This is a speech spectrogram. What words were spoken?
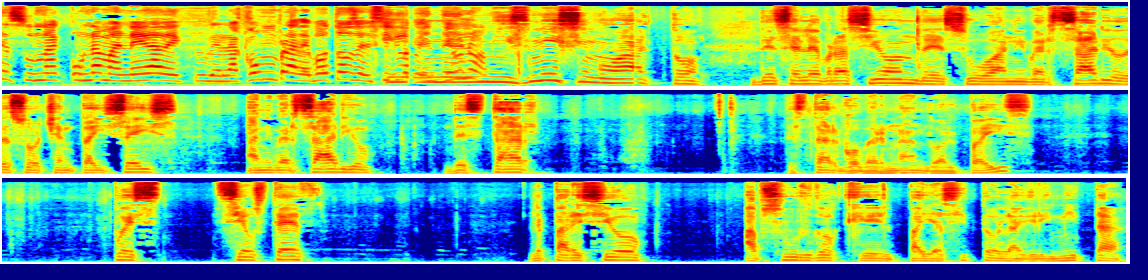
es una, una manera de, de la compra de votos del siglo y En el mismísimo acto de celebración de su aniversario, de su 86 aniversario, de estar de estar gobernando al país, pues si a usted le pareció absurdo que el payasito Lagrimita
